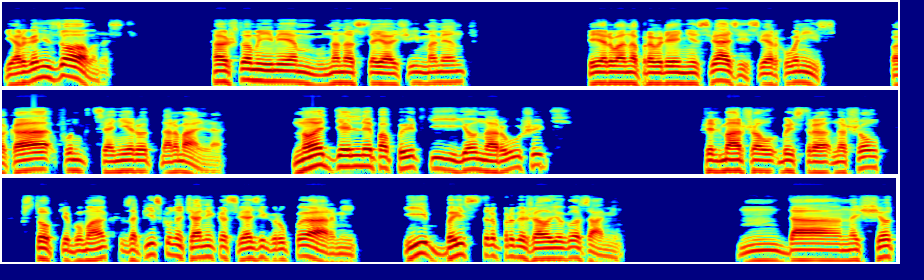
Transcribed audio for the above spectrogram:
и организованность. А что мы имеем на настоящий момент? Первое направление связи сверху вниз пока функционирует нормально но отдельные попытки ее нарушить... Фельдмаршал быстро нашел в стопке бумаг записку начальника связи группы армий и быстро пробежал ее глазами. да, насчет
